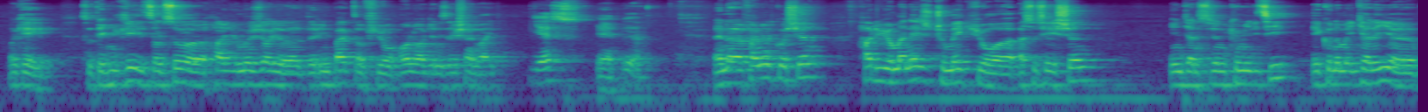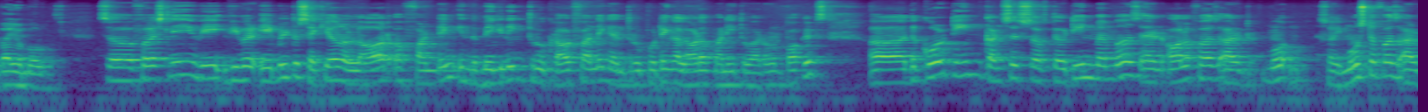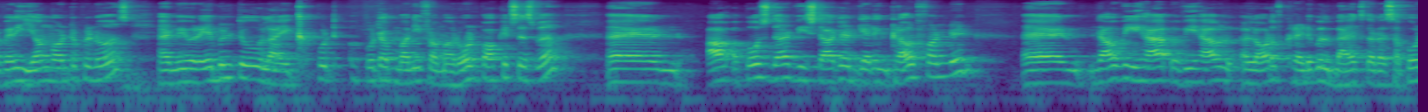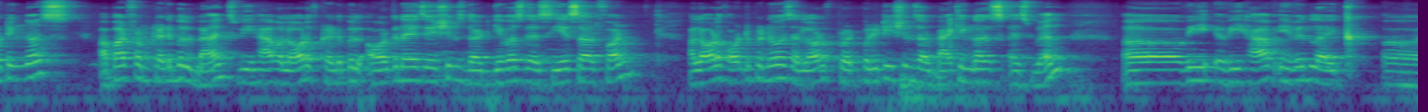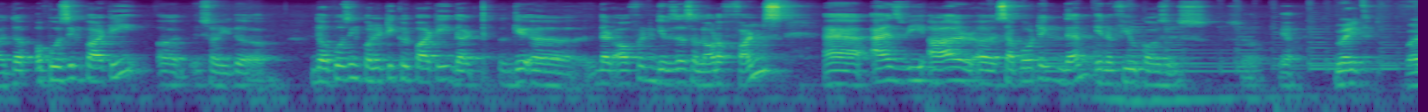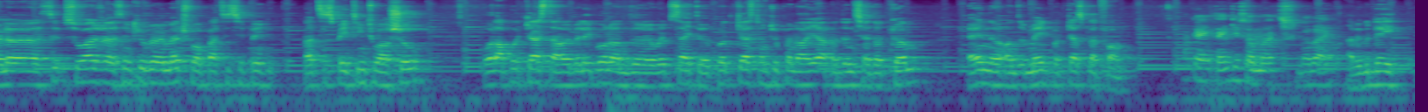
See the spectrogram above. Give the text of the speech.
Okay, so technically it's also uh, how you measure your, the impact of your own organization, right? Yes. Yeah. Yeah. And uh, final question: How do you manage to make your uh, association, Indian student community, economically uh, viable? So, firstly, we, we were able to secure a lot of funding in the beginning through crowdfunding and through putting a lot of money through our own pockets. Uh, the core team consists of 13 members, and all of us are mo- sorry, most of us are very young entrepreneurs, and we were able to like put put up money from our own pockets as well. And uh, post that, we started getting crowdfunded, and now we have we have a lot of credible banks that are supporting us. Apart from credible banks we have a lot of credible organizations that give us their csr fund. A lot of entrepreneurs and a lot of politicians are backing us as well. Uh, we we have even like uh, the opposing party uh, sorry the the opposing political party that uh, that often gives us a lot of funds as we are uh, supporting them in a few causes so yeah Great. Well, uh, Suraj, uh, thank you very much for participating participating to our show. All our podcasts are available on the website uh, podcastentrepreneuriaaudencia.com and uh, on the main podcast platform. okay thank you so much bye bye Have a good day.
